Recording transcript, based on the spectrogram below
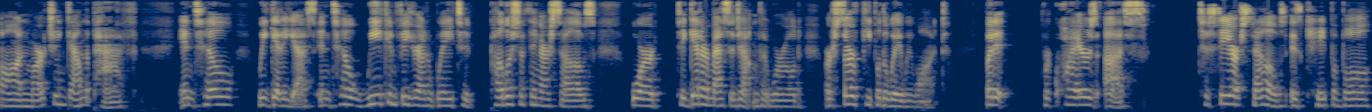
on marching down the path until we get a yes, until we can figure out a way to publish the thing ourselves or to get our message out into the world or serve people the way we want. But it requires us to see ourselves as capable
